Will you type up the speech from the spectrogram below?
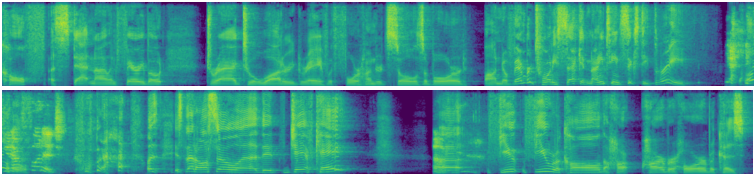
Kolff, a Staten Island ferry boat, dragged to a watery grave with 400 souls aboard on November 22nd, 1963. Yeah, you have footage. Was is that also uh, the JFK? Oh, Uh, few few recall the har- harbor horror because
